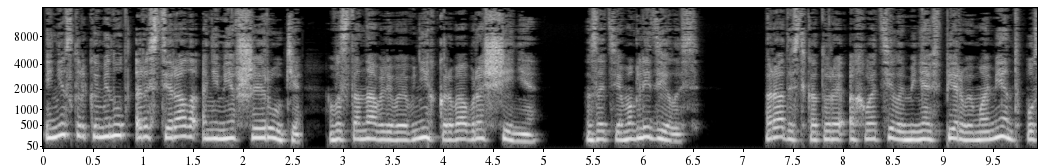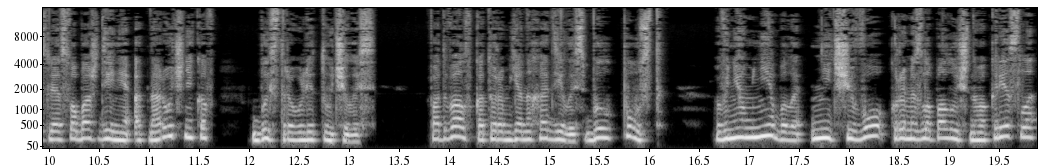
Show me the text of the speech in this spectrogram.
и несколько минут растирала онемевшие руки, восстанавливая в них кровообращение. Затем огляделась. Радость, которая охватила меня в первый момент после освобождения от наручников, быстро улетучилась. Подвал, в котором я находилась, был пуст. В нем не было ничего, кроме злополучного кресла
